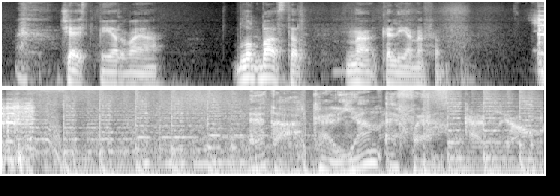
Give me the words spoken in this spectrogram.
часть первая. Блокбастер на Кальян ФМ. Это Кальян FM. Чай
